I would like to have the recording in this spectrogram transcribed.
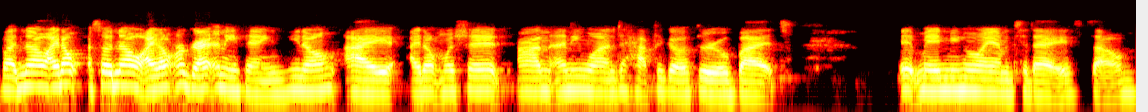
But no i don't so no i don't regret anything. You know i i don't wish it on anyone to have to go through but it made me who i am today. So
